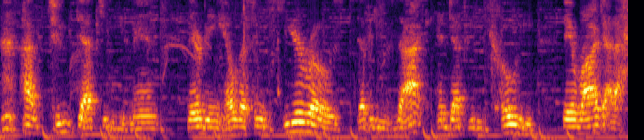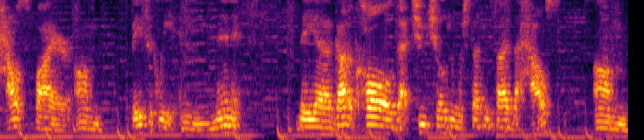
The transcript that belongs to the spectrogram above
I have two deputies, man. They're being held as some heroes. Deputy Zach and Deputy Cody. They arrived at a house fire, um, basically in minutes. They uh, got a call that two children were stuck inside the house, um,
